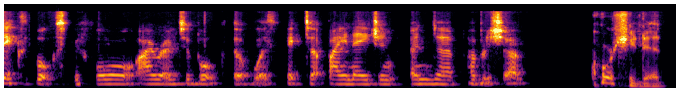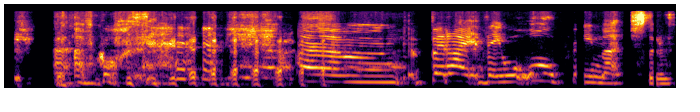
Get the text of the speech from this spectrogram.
six books before I wrote a book that was picked up by an agent and a publisher. Of course, you did. Uh, of course. um, but I, they were all pretty much sort of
